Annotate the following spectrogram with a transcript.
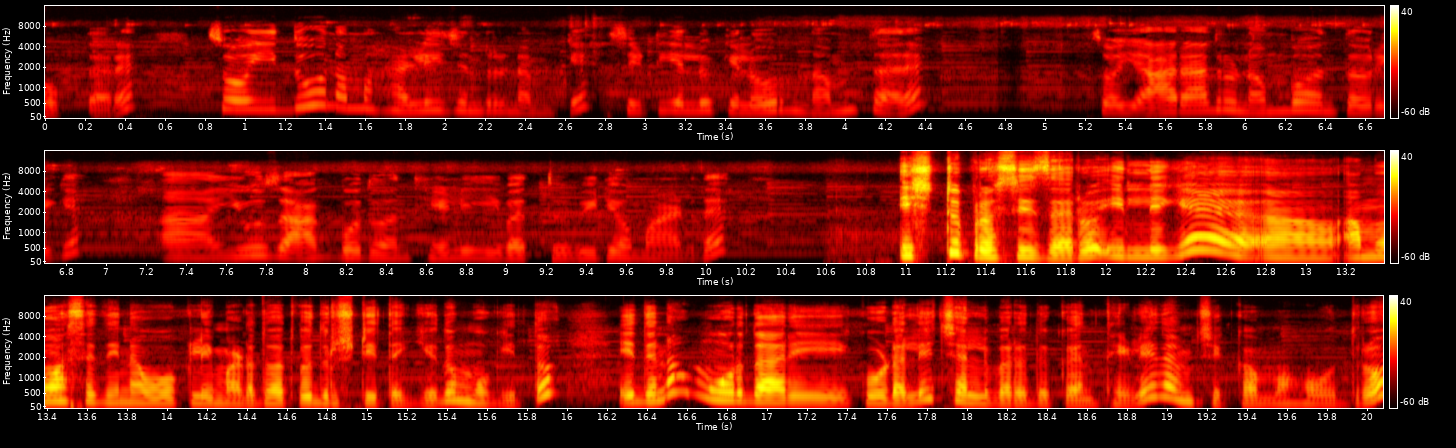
ಹೋಗ್ತಾರೆ. ಸೊ ಇದು ನಮ್ಮ ಹಳ್ಳಿ ಜನರು ನಂಬಿಕೆ. ಸಿಟಿಯಲ್ಲೂ ಕೆಲವರು ನಂಬ್ತಾರೆ. ಸೊ ಯಾರಾದರೂ ನಂಬೋ ಅಂಥವರಿಗೆ ಯೂಸ್ ಆಗ್ಬೋದು ಅಂತ ಹೇಳಿ ಇವತ್ತು ವಿಡಿಯೋ ಮಾಡಿದೆ. ಇಷ್ಟು ಪ್ರೊಸೀಜರು ಇಲ್ಲಿಗೆ ಅಮಾವಾಸ್ಯೆ ದಿನ ಓಕ್ಲಿ ಮಾಡೋದು ಅಥವಾ ದೃಷ್ಟಿ ತೆಗೆಯೋದು ಮುಗೀತು. ಇದನ್ನು ಮೂರು ದಾರಿ ಕೂಡಲಿ ಚೆಲ್ಲಿ ಬರೋದಕ್ಕಂಥೇಳಿ ನಮ್ಮ ಚಿಕ್ಕಮ್ಮ ಹೋದರು.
